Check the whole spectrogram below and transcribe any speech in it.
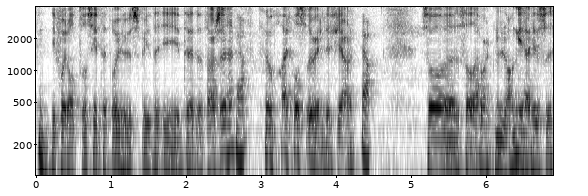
mm. i forhold til å sitte på Husby i tredje etasje, ja. var også veldig fjern. Ja. Så, så, det har vært en lang reise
